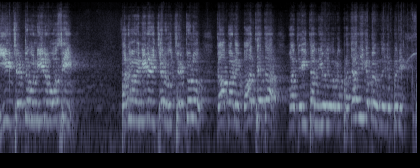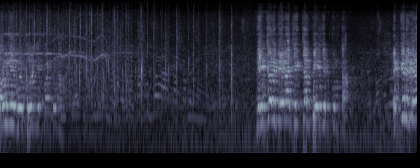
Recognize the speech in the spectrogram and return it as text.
ఈ చెట్టుకు నీరు పోసి పది మంది నీడనిచ్చాడు చెట్టును కాపాడే బాధ్యత మా జగిత్యాల నియోజకవర్గ ప్రజానీకపై ఉందని చెప్పని సవినయ కోరుతున్నాను చెప్పంటున్నా నేను ఎక్కడ వేళ జగిత్యాల పేరు చెప్పుకుంటా? ఎక్కడ వేళ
